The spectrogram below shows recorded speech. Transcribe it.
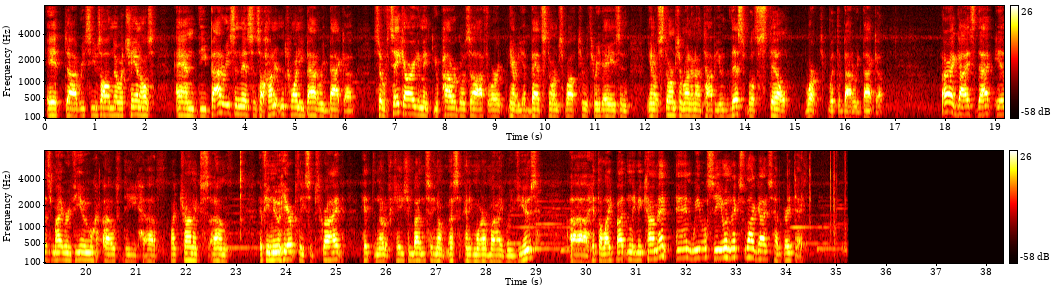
It uh, receives all NOAA channels. And the batteries in this is 120 battery backup. So for sake of argument, your power goes off or, you know, you have bad storms for about two or three days and, you know, storms are running on top of you, this will still work with the battery backup. Alright guys, that is my review of the uh, electronics. Um, if you're new here, please subscribe. Hit the notification button so you don't miss any more of my reviews. Uh, hit the like button, leave me a comment, and we will see you in the next vlog, guys. Have a great day.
